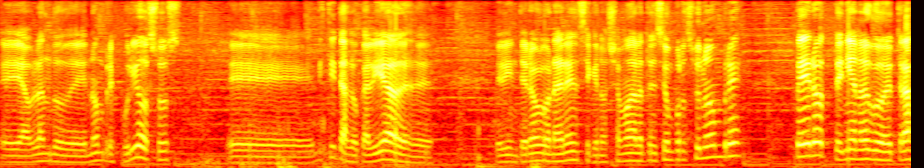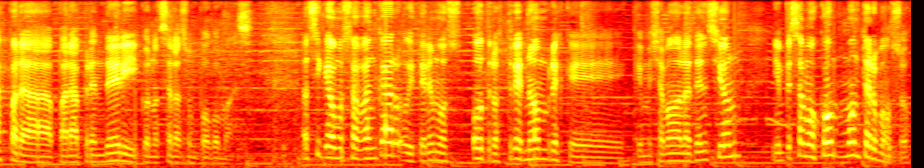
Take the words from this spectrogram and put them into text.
eh, hablando de nombres curiosos, eh, distintas localidades de- del interior bonaerense que nos llamaban la atención por su nombre, pero tenían algo detrás para, para aprender y conocerlas un poco más. Así que vamos a arrancar, hoy tenemos otros tres nombres que, que me llamaron la atención y empezamos con Montehermoso.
